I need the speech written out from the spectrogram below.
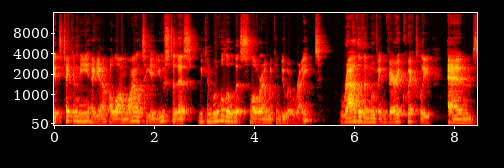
it's taken me again a long while to get used to this we can move a little bit slower and we can do it right rather than moving very quickly and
